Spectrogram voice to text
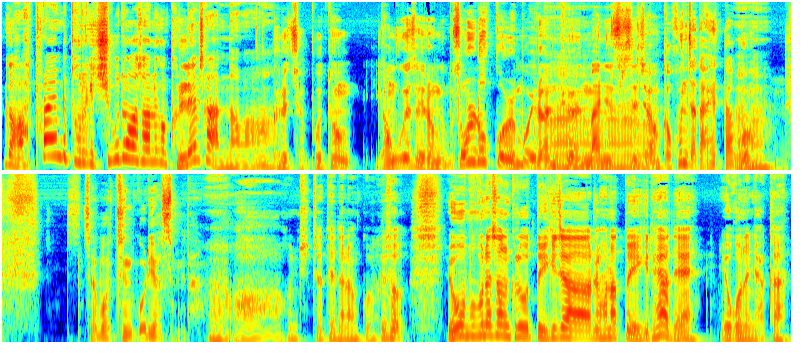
그러니까 하프라인부터 그렇게 치고 들어가서 하는 건 근래엔 잘안 나와. 그렇죠. 보통 영국에서 이런 게 뭐 솔로골 뭐 이런 아. 표현 많이 쓰죠. 그러니까 혼자 다 했다고. 아. 진짜 멋진 골이었습니다. 아, 아, 그건 진짜 대단한 골. 그래서 요 부분에서는 그리고 또 이 기자를 하나 또 얘기를 해야 돼. 요거는 약간.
